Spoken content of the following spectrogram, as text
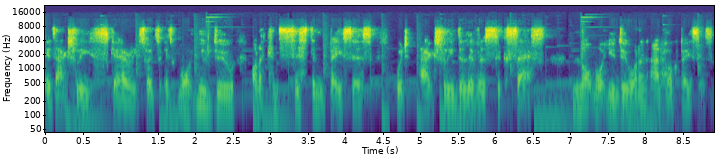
it's actually scary. So it's it's what you do on a consistent basis which actually delivers success not what you do on an ad hoc basis.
